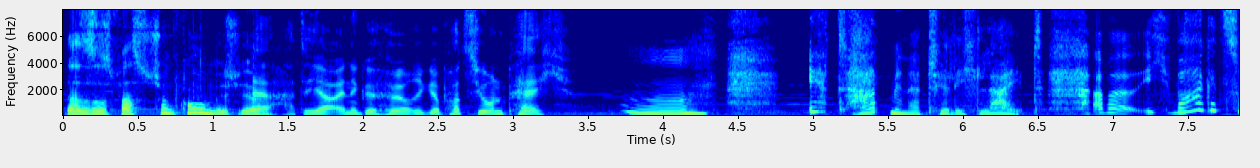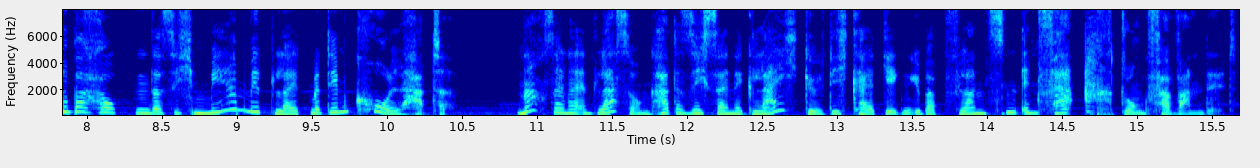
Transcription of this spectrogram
Das ist fast schon komisch, ja. Er hatte ja eine gehörige Portion Pech. Hm. Er tat mir natürlich leid, aber ich wage zu behaupten, dass ich mehr Mitleid mit dem Kohl hatte. Nach seiner Entlassung hatte sich seine Gleichgültigkeit gegenüber Pflanzen in Verachtung verwandelt.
